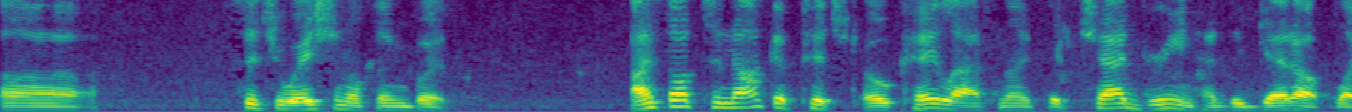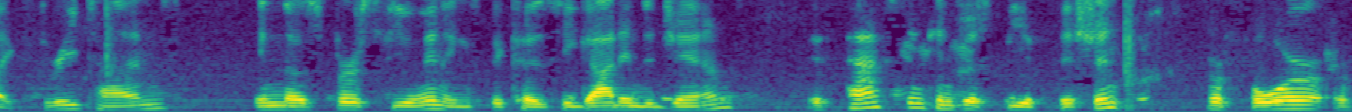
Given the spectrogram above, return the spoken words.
uh, situational thing, but I thought Tanaka pitched okay last night, but Chad Green had to get up like three times in those first few innings because he got into jams. If Paxton can just be efficient for four or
